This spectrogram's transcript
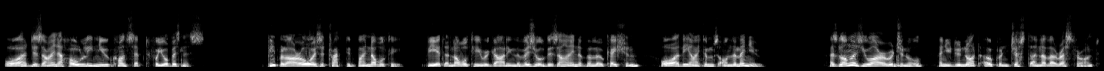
or design a wholly new concept for your business. People are always attracted by novelty, be it a novelty regarding the visual design of the location or the items on the menu. As long as you are original and you do not open just another restaurant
